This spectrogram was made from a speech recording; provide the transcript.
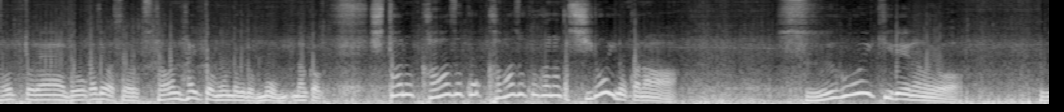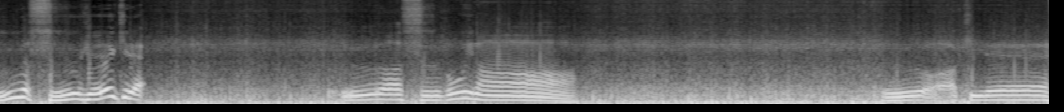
ちょっとね動画ではさ伝わらないと思うんだけどもうなんか下の川底川底がなんか白いのかな？すごい綺麗なのよ。うわすげえ綺麗。うわすごいな。うわ綺麗。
